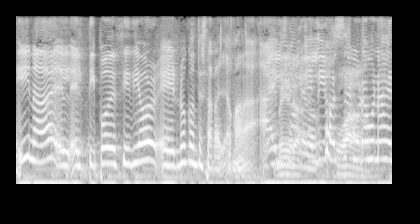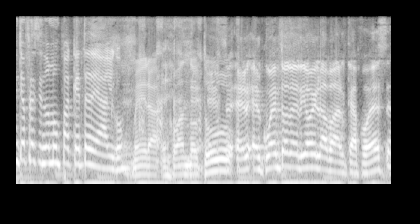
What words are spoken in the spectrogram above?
Y nada, el, el tipo decidió eh, no contestar la llamada. Ahí Mira. Él dijo, Wow. seguro es una gente ofreciéndome un paquete de algo. Mira, cuando tú... El, el cuento de Dios y la barca, fue ese.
